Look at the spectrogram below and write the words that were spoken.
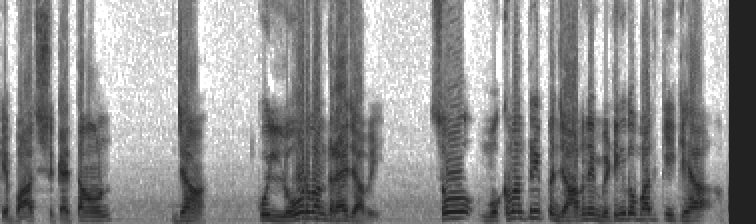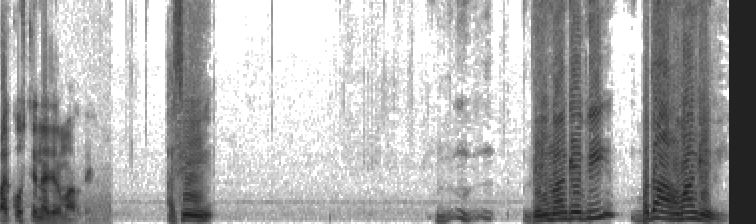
ਕਿ ਬਾਅਦ 'ਚ ਸ਼ਿਕਾਇਤਾਂ ਆਉਣ ਜਾਂ ਕੋਈ ਲੋੜਵੰਦ ਰਹਿ ਜਾਵੇ। ਸੋ ਮੁੱਖ ਮੰਤਰੀ ਪੰਜਾਬ ਨੇ ਮੀਟਿੰਗ ਤੋਂ ਬਾਅਦ ਕੀ ਕਿਹਾ? ਆਪਾਂ ਕੁਝ ਤੇ ਨਜ਼ਰ ਮਾਰਦੇ ਅਸੀਂ ਦੇਵਾਂਗੇ ਵੀ, ਵਧਾਵਾਂਗੇ ਵੀ।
